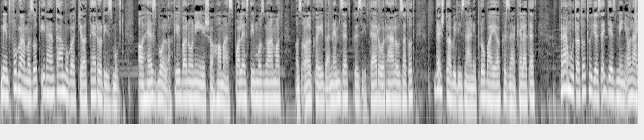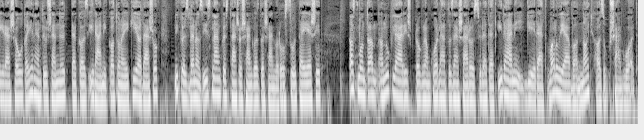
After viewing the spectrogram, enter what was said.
Mint fogalmazott, Irán támogatja a terrorizmust, a Hezbollah libanoni és a Hamas palesztin mozgalmat, az Al-Qaida nemzetközi terrorhálózatot, destabilizálni próbálja a közel-keletet. Rámutatott, hogy az egyezmény aláírása óta jelentősen nőttek az iráni katonai kiadások, miközben az iszlám köztársaság gazdasága rosszul teljesít. Azt mondta, a nukleáris program korlátozásáról született iráni ígéret valójában nagy hazugság volt.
